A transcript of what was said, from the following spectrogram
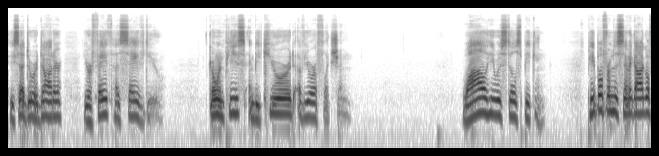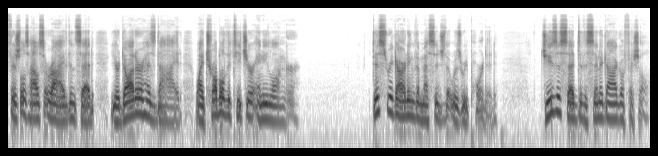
He said to her daughter, Your faith has saved you. Go in peace and be cured of your affliction. While he was still speaking, people from the synagogue official's house arrived and said, Your daughter has died. Why trouble the teacher any longer? Disregarding the message that was reported, Jesus said to the synagogue official,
